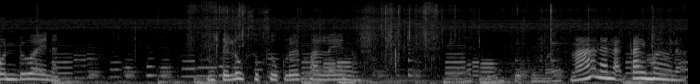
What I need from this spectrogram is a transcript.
บนด้วยนะมีแต่ลูกสุกๆเลยฟันเล่นให้สูงสุดถึงไหมมานั่นแหละใกล้มือน่ะ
